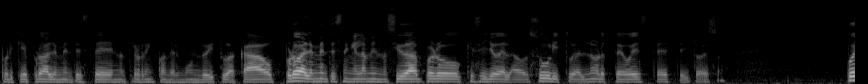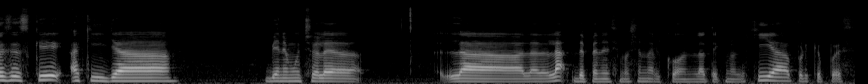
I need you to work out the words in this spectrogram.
porque probablemente esté en otro rincón del mundo y tú acá, o probablemente estén en la misma ciudad, pero qué sé yo, del lado sur y tú del norte, oeste, este y todo eso. Pues es que aquí ya viene mucho la, la, la, la, dependencia emocional con la tecnología, porque pues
